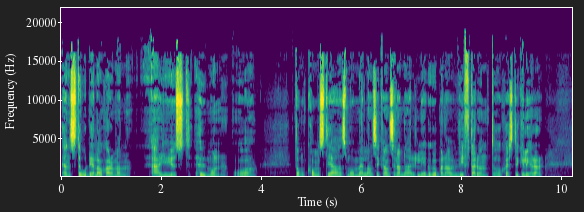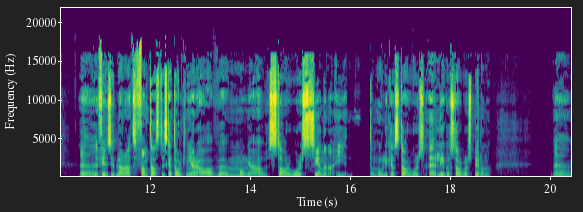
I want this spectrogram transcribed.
en stor del av charmen är ju just humorn och de konstiga små mellansekvenserna när Lego-gubbarna viftar runt och gestikulerar. Eh, det finns ju bland annat fantastiska tolkningar av eh, många av Star Wars-scenerna i de olika Star Wars, eh, Lego Star Wars-spelen. Eh,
